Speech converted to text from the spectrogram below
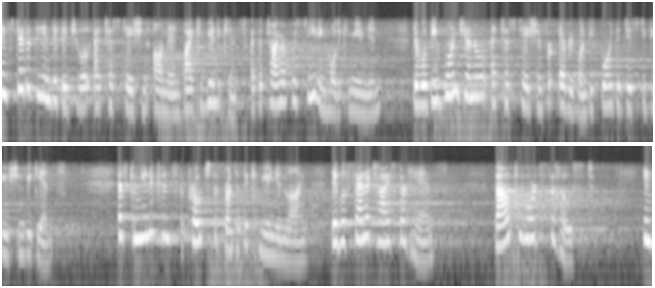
Instead of the individual attestation Amen by communicants at the time of receiving Holy Communion, there will be one general attestation for everyone before the distribution begins. As communicants approach the front of the communion line, they will sanitize their hands, bow towards the host, in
